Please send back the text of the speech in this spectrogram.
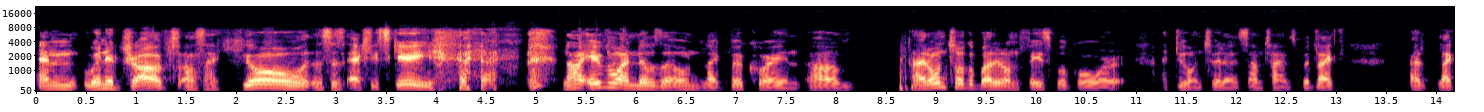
And when it dropped, I was like, "Yo, this is actually scary." Now everyone knows their own like Bitcoin. Um, I don't talk about it on Facebook or I do on Twitter sometimes, but like, I, like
